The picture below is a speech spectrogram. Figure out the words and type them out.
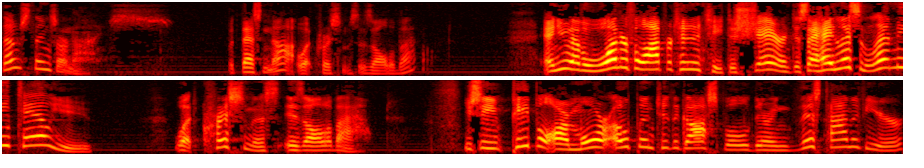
those things are nice. But that's not what Christmas is all about. And you have a wonderful opportunity to share and to say, hey, listen, let me tell you what Christmas is all about. You see, people are more open to the gospel during this time of year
